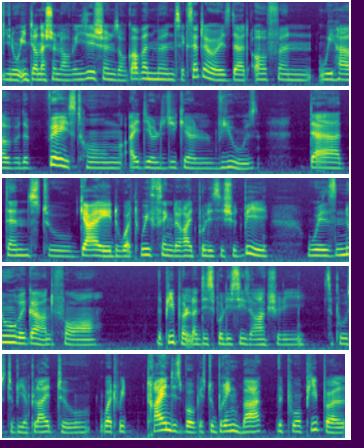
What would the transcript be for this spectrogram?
you know international organizations or governments, etc., is that often we have the very strong ideological views that tends to guide what we think the right policy should be with no regard for the people that these policies are actually supposed to be applied to. What we try in this book is to bring back the poor people,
